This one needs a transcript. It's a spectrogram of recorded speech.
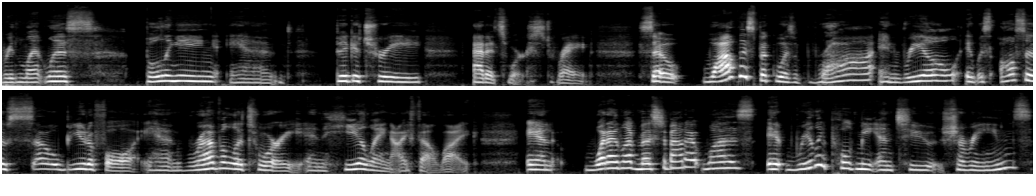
relentless bullying and bigotry at its worst, right? So while this book was raw and real, it was also so beautiful and revelatory and healing, I felt like. And what I loved most about it was it really pulled me into Shireen's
